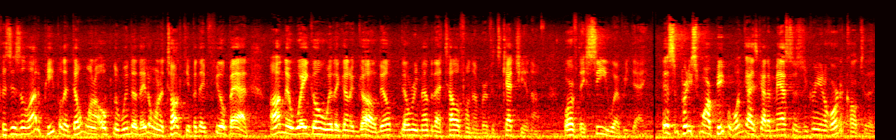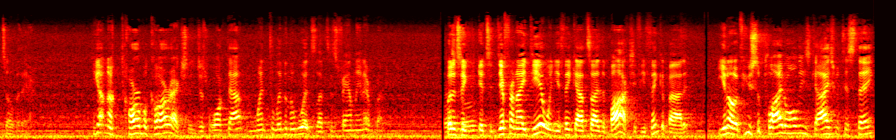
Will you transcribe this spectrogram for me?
Because there's a lot of people that don't want to open the window, they don't want to talk to you, but they feel bad. On their way going where they're going to go, they'll, they'll remember that telephone number if it's catchy enough. Or if they see you every day. There's some pretty smart people. One guy's got a master's degree in horticulture that's over there. He got in a horrible car actually, just walked out and went to live in the woods, left his family and everybody. But it's a, it's a different idea when you think outside the box, if you think about it. You know, if you supplied all these guys with this thing,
